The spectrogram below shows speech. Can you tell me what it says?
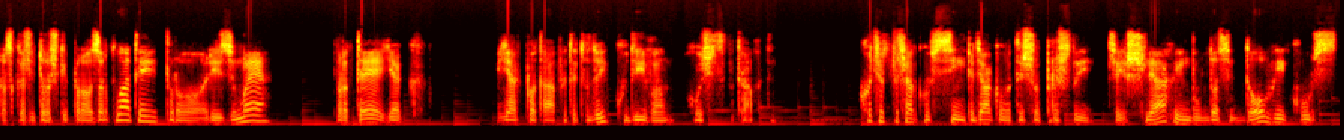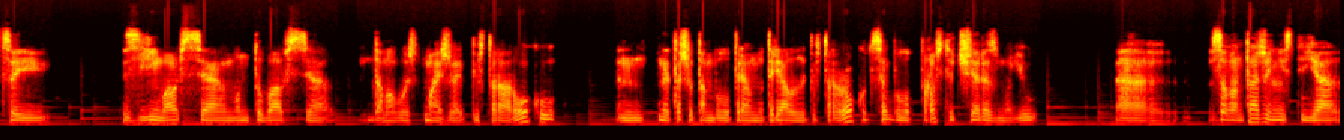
Розкажу трошки про зарплати, про резюме, про те, як, як потрапити туди, куди вам хочеться потрапити. Хочу спочатку всім подякувати, що пройшли цей шлях. Він був досить довгий курс. Цей знімався, монтувався, да, майже півтора року. Не те, що там було прямо матеріали на півтора року, це було просто через мою е, завантаженість. Я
